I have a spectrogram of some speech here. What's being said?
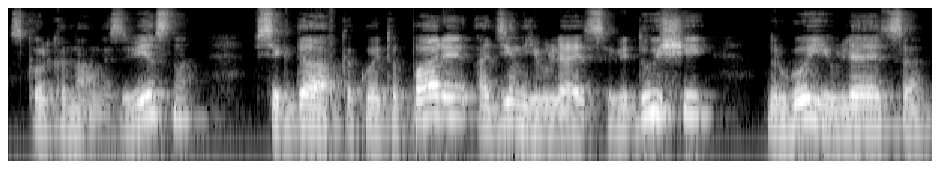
сколько нам известно, всегда в какой-то паре один является ведущий, другой является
